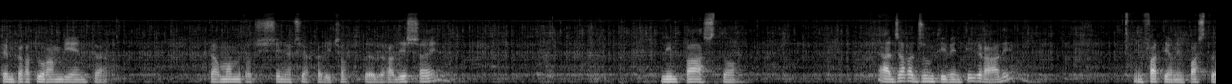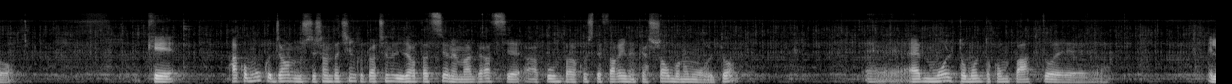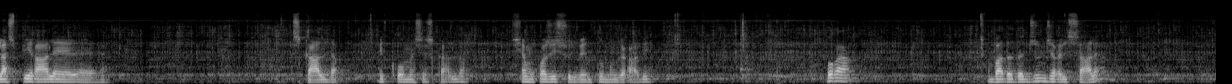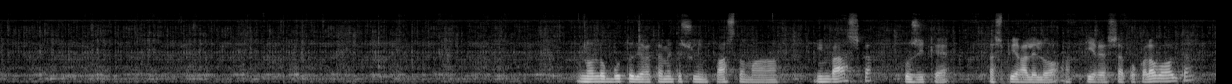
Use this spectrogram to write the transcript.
Temperatura ambiente termometro ci segna circa 18 gradi e 6 l'impasto ha già raggiunto i 20 gradi. Infatti è un impasto che ha comunque già un 65% di idratazione ma grazie appunto a queste farine che assorbono molto eh, è molto molto compatto e, e la spirale scalda è come se scalda. Siamo quasi sui 21 gradi ora vado ad aggiungere il sale. Non lo butto direttamente sull'impasto ma in vasca così che la spirale lo attira a sé poco alla volta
